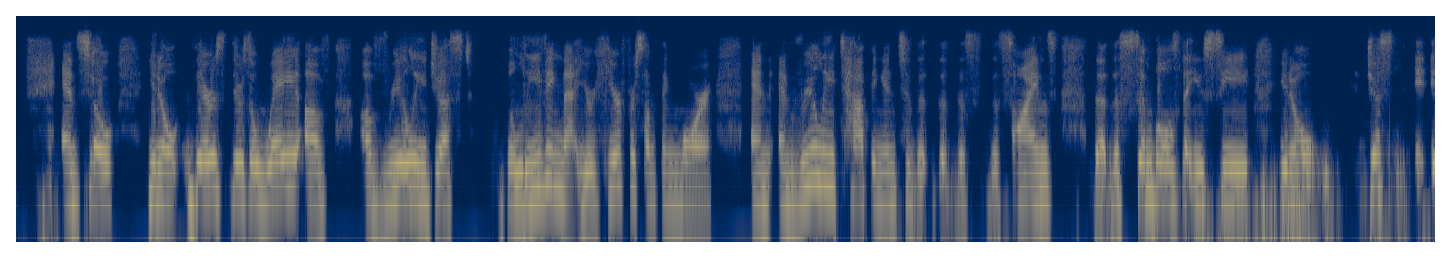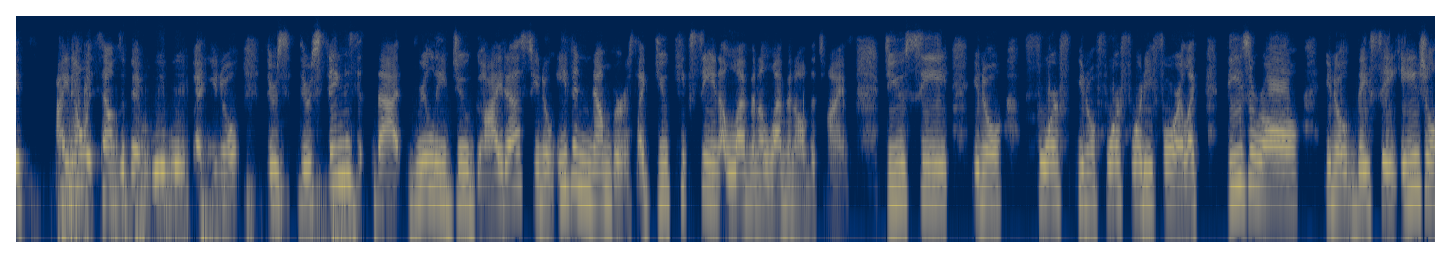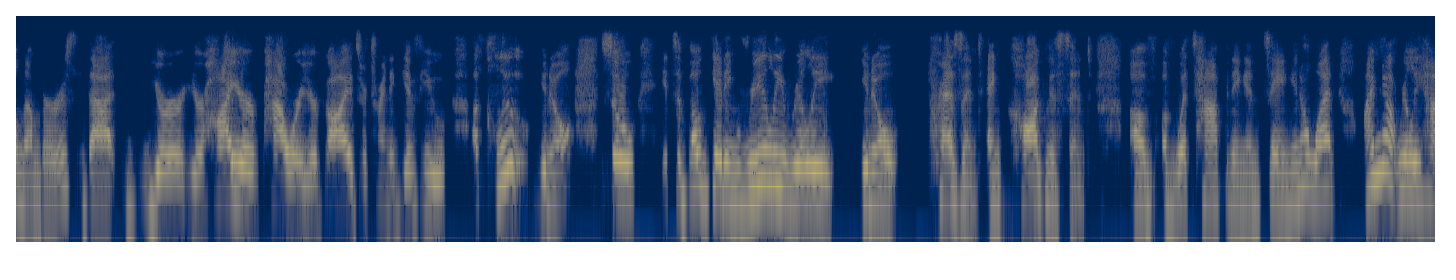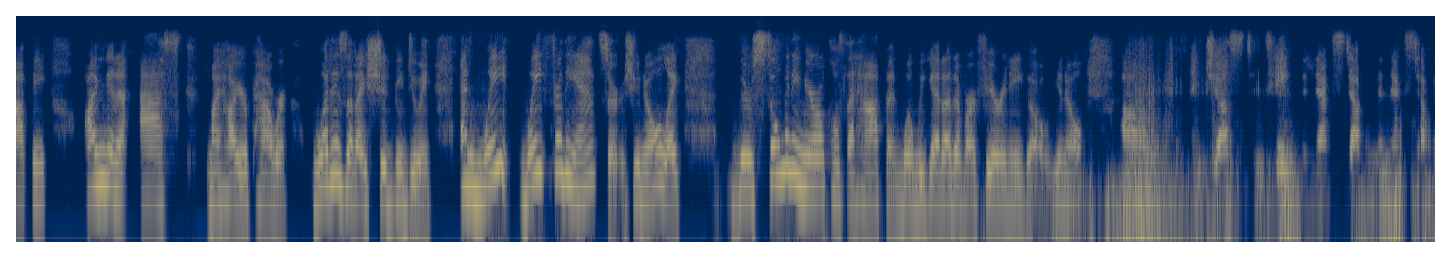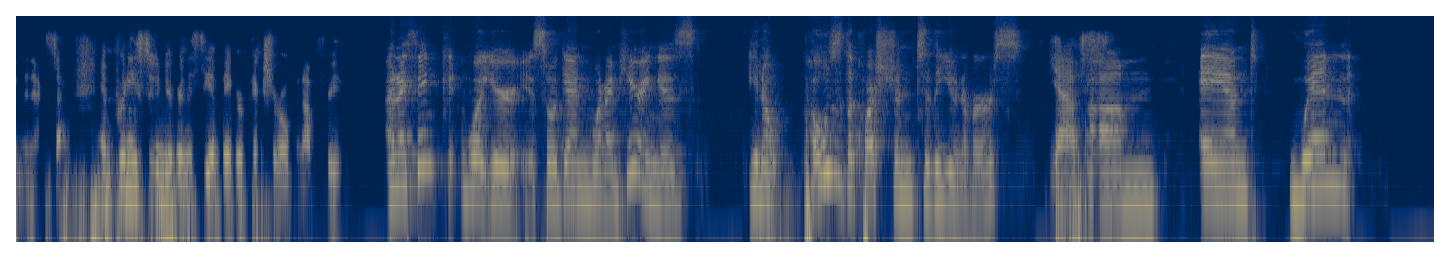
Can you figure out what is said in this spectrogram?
and so you know there's there's a way of of really just believing that you're here for something more and and really tapping into the the, the, the signs the the symbols that you see you know just it, it I know it sounds a bit woo woo, but you know, there's there's things that really do guide us. You know, even numbers. Like, do you keep seeing eleven eleven all the time? Do you see, you know, four, you know, four forty four? Like, these are all, you know, they say angel numbers that your your higher power, your guides are trying to give you a clue. You know, so it's about getting really, really, you know, present and cognizant of, of what's happening and saying, you know what, I'm not really happy. I'm going to ask my higher power, what is it I should be doing? And wait, wait for the answers. You know, like there's so many miracles that happen when we get out of our fear and ego, you know, um, and just take the next step and the next step and the next step. And pretty soon you're going to see a bigger picture open up for you. And I think what you're, so again, what I'm hearing is, you know, pose the question to the universe Yes. Um, and when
